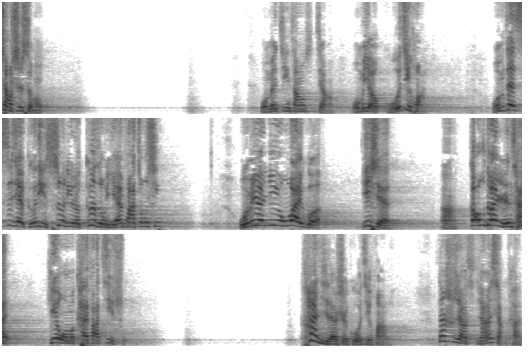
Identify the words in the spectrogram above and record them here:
想是什么？我们经常讲，我们要国际化。我们在世界各地设立了各种研发中心，我们要利用外国一些啊高端人才给我们开发技术。看起来是国际化了，但是想想想看，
